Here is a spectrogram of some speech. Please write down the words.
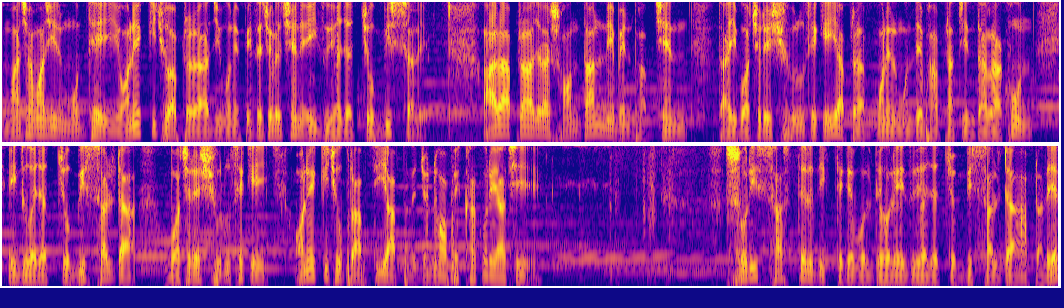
মাঝামাঝির মধ্যেই অনেক কিছু আপনারা জীবনে পেতে চলেছেন এই দুই হাজার চব্বিশ সালে। আর আপনারা যারা সন্তান নেবেন ভাবছেন, তাই বছরের শুরু থেকেই আপনারা মনের মধ্যে ভাবনা চিন্তা রাখুন। এই দু হাজার চব্বিশ সালটা বছরের শুরু থেকেই অনেক কিছু প্রাপ্তি আপনাদের জন্য অপেক্ষা করে আছে। শরীর স্বাস্থ্যের দিক থেকে বলতে হলে দুই হাজার চব্বিশ সালটা আপনাদের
